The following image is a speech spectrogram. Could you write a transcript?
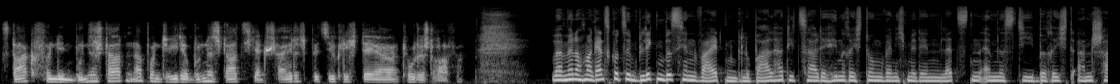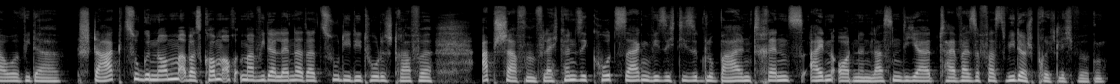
stark von den Bundesstaaten ab und wie der Bundesstaat sich entscheidet bezüglich der Todesstrafe. Wollen wir noch mal ganz kurz den Blick ein bisschen weiten. Global hat die Zahl der Hinrichtungen, wenn ich mir den letzten Amnesty-Bericht anschaue, wieder stark zugenommen. Aber es kommen auch immer wieder Länder dazu, die die Todesstrafe abschaffen. Vielleicht können Sie kurz sagen, wie sich diese globalen Trends einordnen lassen, die ja teilweise fast widersprüchlich wirken.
